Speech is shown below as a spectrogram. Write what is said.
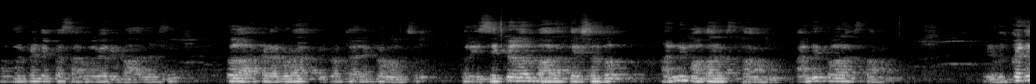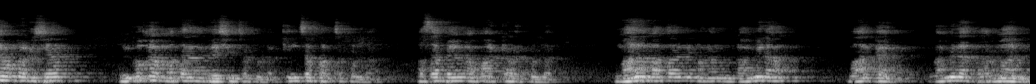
అందరికంటే ఎక్కువ సాములు గారికి బాగా తెలుసు. సో అక్కడ కూడా ఎన్నో కార్యక్రమాలు వచ్చు. మరి సెక్యులర్ భారతదేశంలో అన్ని మతాలకు స్థానం అన్ని కులాలకు స్థానం ఒక్కటే ఒక విషయం ఇంకొక మతాన్ని ద్వేషించకుండా కించపరచకుండా అసభ్యంగా మాట్లాడకుండా మన మతాన్ని మనం నమ్మిన మార్గాన్ని నమ్మిన ధర్మాన్ని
